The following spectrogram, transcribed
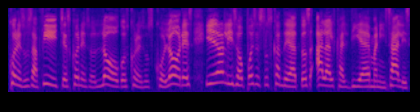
con esos afiches, con esos logos, con esos colores y realizó pues estos candidatos a la alcaldía de Manizales.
